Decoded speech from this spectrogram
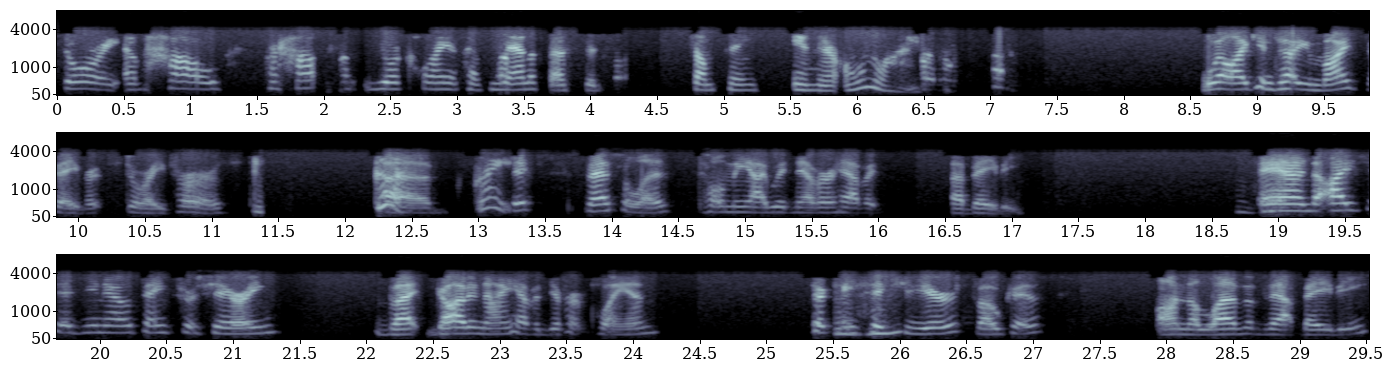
story of how perhaps your clients have manifested something in their own lives? Well, I can tell you my favorite story first. Good. uh, Great. six specialists told me I would never have a, a baby. Mm-hmm. And I said, you know, thanks for sharing, but God and I have a different plan. Took me Mhm. six years focused on the love of that baby.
